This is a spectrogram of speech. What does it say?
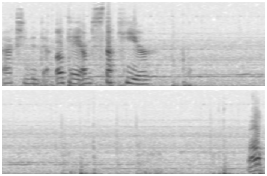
I actually did that. Okay, I'm stuck here. Well.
